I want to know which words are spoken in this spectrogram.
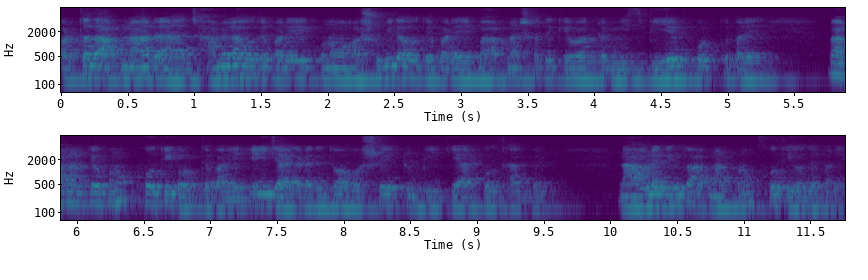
অর্থাৎ আপনার ঝামেলা হতে পারে কোনো অসুবিধা হতে পারে বা আপনার সাথে কেউ একটা মিসবিহেভ করতে পারে বা আপনার কেউ কোনো ক্ষতি করতে পারে এই জায়গাটা কিন্তু অবশ্যই একটু বি কেয়ারফুল থাকবেন। না হলে কিন্তু আপনার কোনো ক্ষতি হতে পারে।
